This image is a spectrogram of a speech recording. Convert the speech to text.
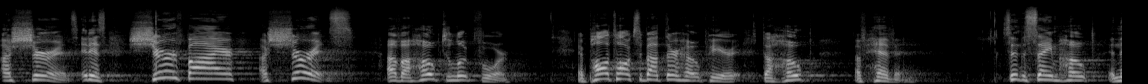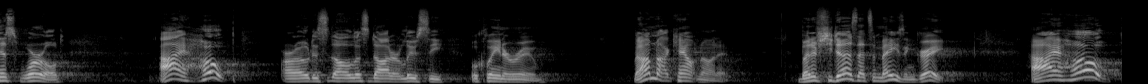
assurance. It is surefire assurance of a hope to look for. And Paul talks about their hope here the hope of heaven. It's not the same hope in this world. I hope our oldest, oldest daughter, Lucy, will clean her room. But I'm not counting on it. But if she does, that's amazing. Great. I hope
